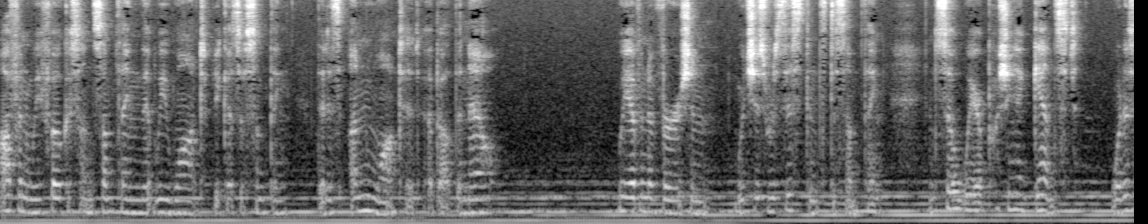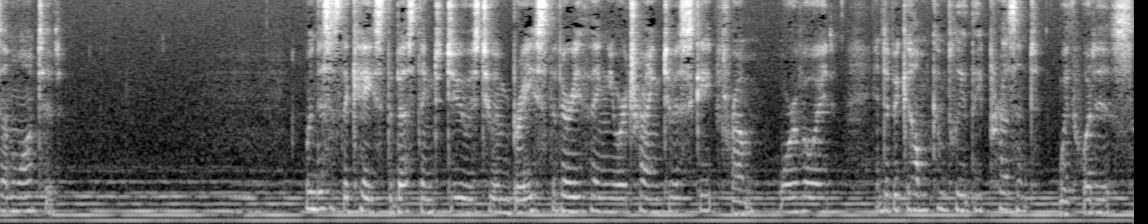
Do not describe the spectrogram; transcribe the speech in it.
Often we focus on something that we want because of something that is unwanted about the now. We have an aversion, which is resistance to something, and so we are pushing against what is unwanted. When this is the case, the best thing to do is to embrace the very thing you are trying to escape from or avoid, and to become completely present with what is.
